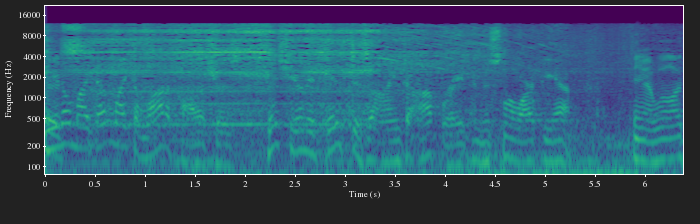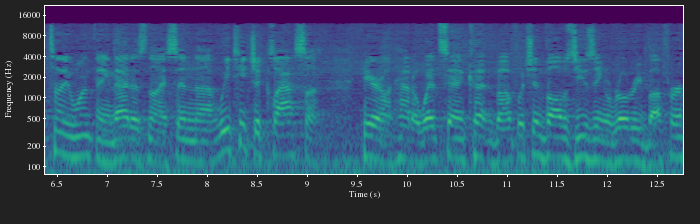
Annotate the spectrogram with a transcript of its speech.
You know, Mike, unlike a lot of polishers, this unit is designed to operate in the slow RPM. Yeah, well, I'll tell you one thing. That is nice. And uh, we teach a class uh, here on how to wet sand, cut, and buff, which involves using a rotary buffer.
